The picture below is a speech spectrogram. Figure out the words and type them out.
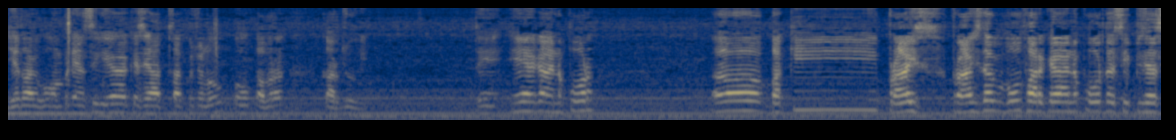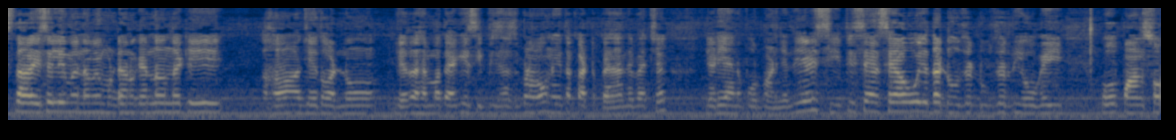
ਜੇ ਤੁਹਾਡੇ ਕੋਲ ਕੰਪੀਟੈਂਸੀ ਹੈ ਕਿਸੇ ਹੱਦ ਤੱਕ ਚਲੋ, ਉਹ ਕਵਰ ਕਰ ਜੂਗੀ। ਤੇ ਇਹ ਹੈਗਾ ਅਨਪੁਰ ਬਾਕੀ ਪ੍ਰਾਈਸ ਪ੍ਰਾਈਸ ਦਾ ਵੀ ਬਹੁਤ ਫ਼ਰਕ ਹੈ ਅਨਪੁਰ ਤੇ ਸੀਪੀਐਸ ਦਾ, ਇਸ ਲਈ ਮੈਂ ਨਵੇਂ ਮੁੰਡਿਆਂ ਨੂੰ ਕਹਿੰਦਾ ਹੁੰਦਾ ਕਿ ਹਾਂ, ਜੇ ਤੁਹਾਨੂੰ, ਜੇ ਤਾਂ ਹਿੰਮਤ ਹੈਗੀ ਸੀਪੀਐਸ ਬਣਾਓ, ਨਹੀਂ ਤਾਂ ਘੱਟ ਪੈਸਿਆਂ ਦੇ ਵਿੱਚ ਜਿਹੜੀ ਅਨਪੁਰ ਬਣ ਜਾਂਦੀ ਜਿਹੜੀ ਸੀਪੀਐਸ ਆ, ਉਹ ਜਿੱਦਾਂ ਡੋਜ਼ਰ ਡੂਜ਼ਰ ਦੀ ਹੋ ਗਈ ਉਹ 500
